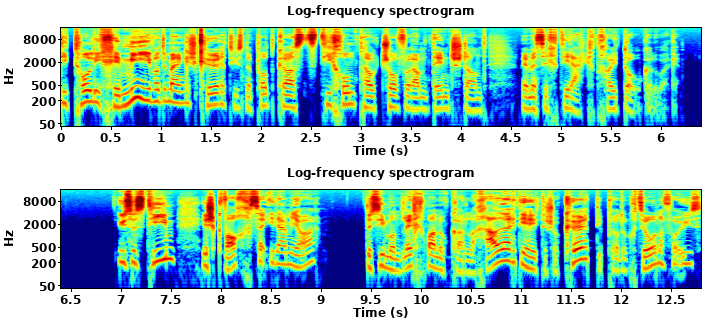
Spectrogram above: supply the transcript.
die tolle Chemie, die du manchmal hört in unseren Podcasts, die kommt halt schon vor allem dann stand, wenn man sich direkt in die Augen schauen kann. Unser Team ist gewachsen in diesem Jahr. Der Simon Lechmann und Carla Keller, die habt ihr schon gehört, die Produktionen von uns.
